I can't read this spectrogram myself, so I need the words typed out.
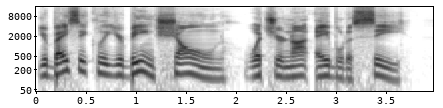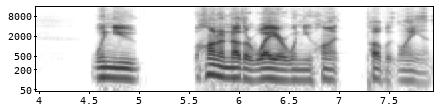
you're basically you're being shown what you're not able to see when you hunt another way or when you hunt public land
